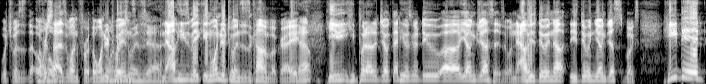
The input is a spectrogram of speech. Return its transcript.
Which was the oversized one for the Wonder, Wonder Twins. Twins, yeah. Now he's making Wonder Twins as a comic book, right? Yep. He he put out a joke that he was going to do uh, Young Justice. Well, now he's doing out he's doing Young Justice books. He did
